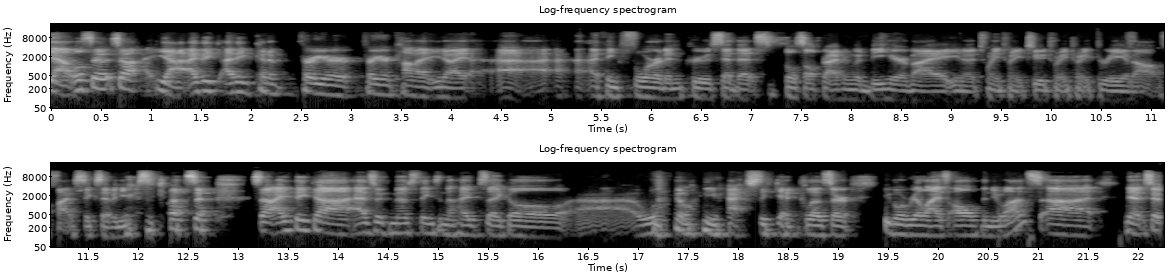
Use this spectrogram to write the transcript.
Yeah. Well, so so yeah, I think I think kind of per your per your comment, you know, I I, I think Ford and Cruise said that full self driving would be here by you know 2022, 2023, about five, six, seven years ago. So so I think uh, as with most things in the hype cycle, uh, when, when you actually get closer, people realize all of the nuance. Uh, no, so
